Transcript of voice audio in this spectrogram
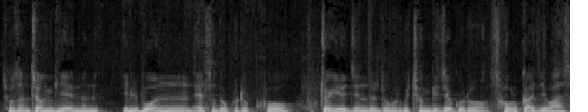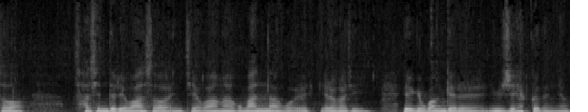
조선 전기에는 일본에서도 그렇고 북쪽 여진들도 그렇고 정기적으로 서울까지 와서 사신들이 와서 이제 왕하고 만나고 여러 가지 외교 관계를 유지했거든요.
